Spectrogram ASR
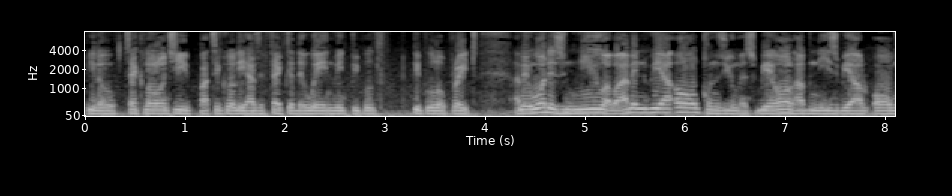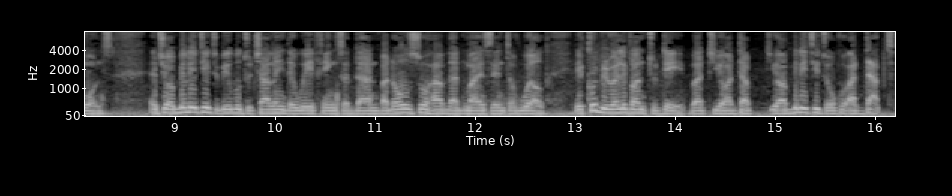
you know technology particularly has affected the way in which people people operate. I mean, what is new about? I mean, we are all consumers. We all have needs. We are all wants. It's your ability to be able to challenge the way things are done, but also have that mindset of well, it could be relevant today, but your adapt, your ability to adapt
